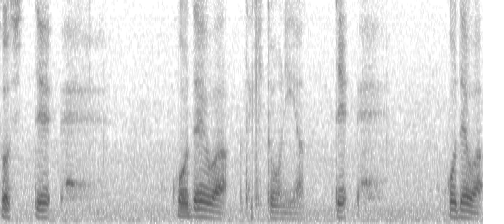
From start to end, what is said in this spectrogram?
そしてここでは適当にやってここでは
